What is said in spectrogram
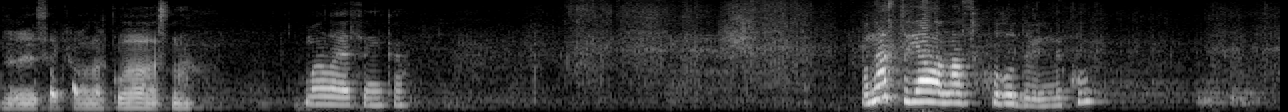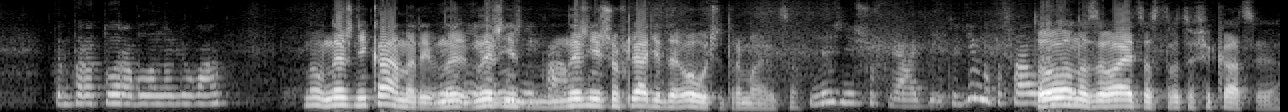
Дивись, яка вона класна. Малесенька. Вона стояла у нас в холодильнику. Температура була нульова. Ну, в нижній камері, в, ни- Нижній- в нижній, нижній камері. нижній шуфляді, де овочі тримаються. В нижній шуфляді. І тоді ми поставили. То називається стратифікація.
